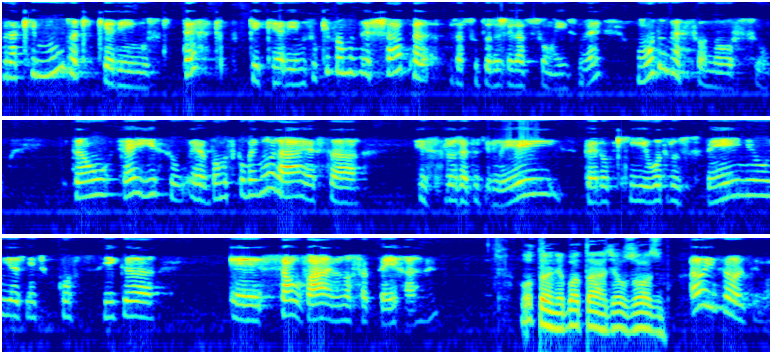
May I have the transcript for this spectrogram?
para que mundo é que queremos, que terra que queremos, o que vamos deixar para, para as futuras gerações, né? O mundo não é só nosso. Então, é isso. É, vamos comemorar essa, esse projeto de lei. Espero que outros venham e a gente consiga é, salvar a nossa terra. Né? Ô, Tânia, boa tarde. É o Zózimo. Oi, Zózimo.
